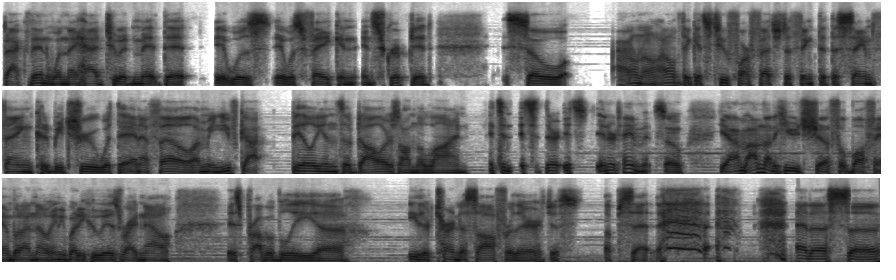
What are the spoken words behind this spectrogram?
back then when they had to admit that it was it was fake and, and scripted. So I don't know. I don't think it's too far fetched to think that the same thing could be true with the NFL. I mean, you've got billions of dollars on the line. It's an, it's there it's entertainment. So yeah, I'm I'm not a huge uh, football fan, but I know anybody who is right now is probably uh, either turned us off or they're just upset at us uh,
